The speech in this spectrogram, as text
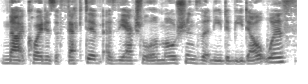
not quite as effective as the actual emotions that need to be dealt with.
